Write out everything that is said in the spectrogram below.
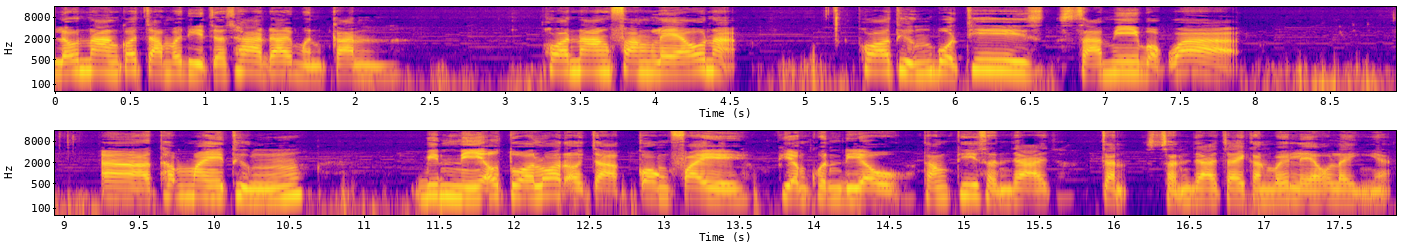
แล้วนางก็จำอดีตชาติได้เหมือนกัน พอนางฟังแล้วน่ะ พอถึงบทที่สามีบอกว่า อ่าทำไมถึงบินหนีเอาตัวรอดออกจากกองไฟเพียงคนเดียว ทั้งที่สัญญาจันสัญญาใจกันไว้แล้วอะไรเงี้ย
